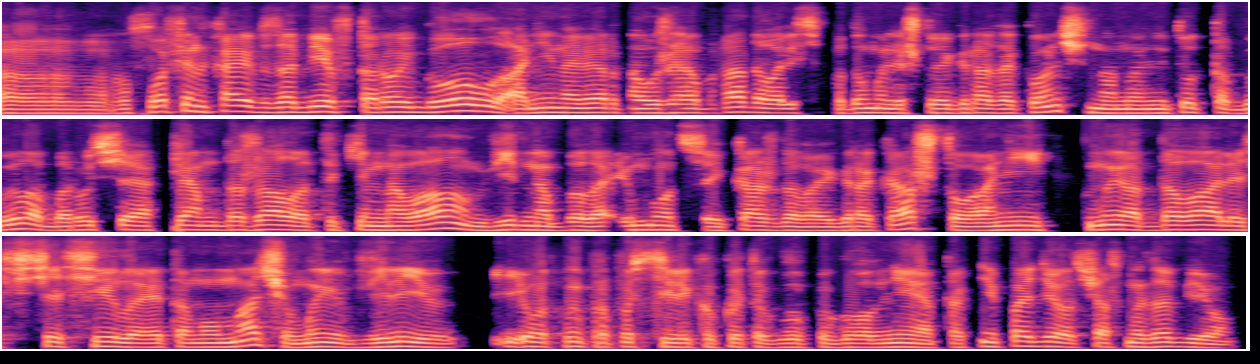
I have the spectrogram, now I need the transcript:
Э, Хофенхайм, забив второй гол, они, наверное, уже обрадовались, подумали, что игра закончена, но не тут-то было. Боруссия прям дожала таким навалом. Видно было эмоции каждого игрока, что они мы отдавали все силы этому матчу, мы ввели, и вот мы пропустили какой-то глупый гол. Нет, так не пойдет, сейчас мы забьем.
